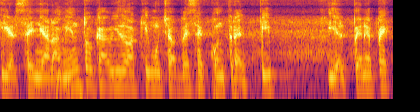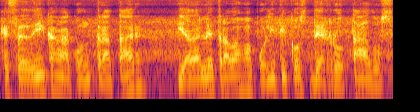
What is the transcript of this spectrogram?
y el señalamiento que ha habido aquí muchas veces contra el PIB y el PNP que se dedican a contratar y a darle trabajo a políticos derrotados.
